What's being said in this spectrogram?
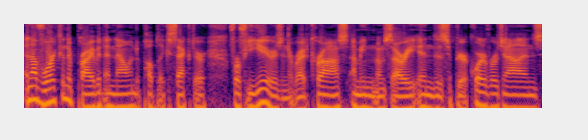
And I've worked in the private and now in the public sector for a few years in the Red Cross. I mean, I'm sorry, in the Superior Court of Virgin Islands,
